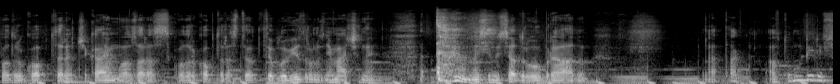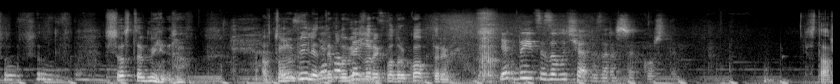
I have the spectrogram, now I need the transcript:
квадрокоптер. Чекаємо зараз квадрокоптера з тепловізором з Німеччини на 72-гу бригаду. А так, автомобілі, все, все, все стабільно. Автомобілі, Як вам тепловізори, квадрокоптери, Як вдається залучати зараз ще кошти? стаж.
